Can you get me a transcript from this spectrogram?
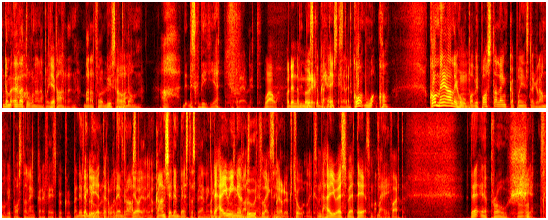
De övertonerna på Japp. gitarren. Bara att få lyssna Ja. på dem. Ah, det, det ska bli jättetrevligt. Wow. Och den där Det, det ska bli mörka hemskt texten. Kom, kom, kom med allihopa. Mm. Vi postar länkar på Instagram och vi postar länkar i Facebookgruppen. Det, Det blir kul. jätteroligt. Det är en bra Ja, ja, ja. Kanske den bästa spelningen. Och det här är ju ingen bootleg-produktion liksom. Det här är ju SVT som har varit i farten. Det är pro shit.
